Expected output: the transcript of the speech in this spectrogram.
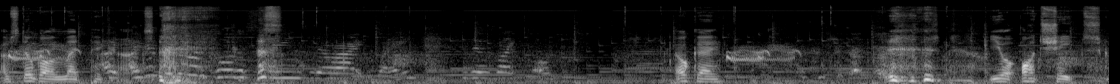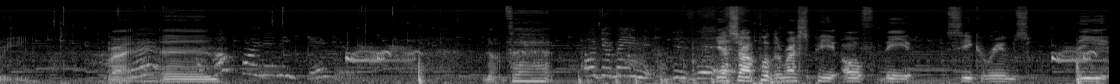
Let's get my recorder. I've still got a lead I, I pickaxe. just got my recorder screen the right way it was like odd. okay. Your odd shaped screen. Right. Um. Can't find any desert. Not there. Oh, you mean desert? Yeah, so I'll put the recipe of the secret rooms, the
